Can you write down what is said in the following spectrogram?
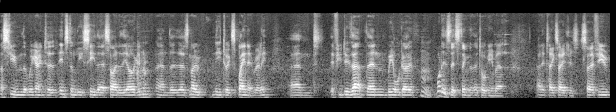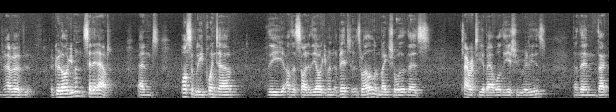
assume that we're going to instantly see their side of the argument, and there's no need to explain it really. And if you do that, then we all go, hmm, what is this thing that they're talking about? And it takes ages. So if you have a, a good argument, set it out, and possibly point out the other side of the argument a bit as well, and make sure that there's clarity about what the issue really is. And then that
